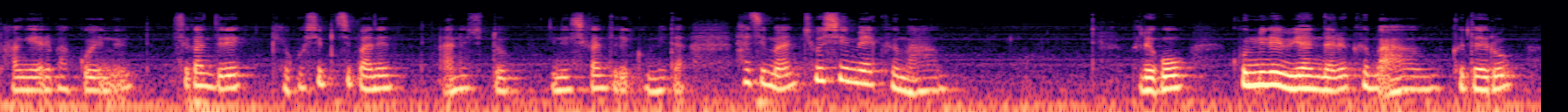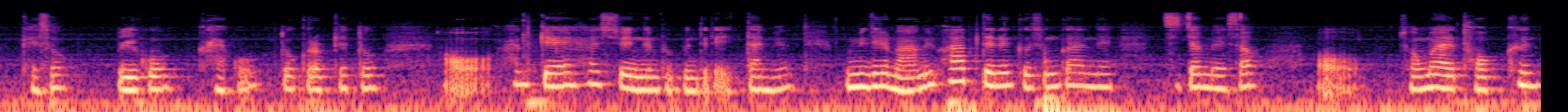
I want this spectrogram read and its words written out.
방해를 받고 있는 시간들이 결국 쉽지만은 않을 수도 있는 시간들일 겁니다. 하지만 초심의 그 마음 그리고 국민을 위한다는 그 마음 그대로 계속 밀고 가고 또 그렇게 또 어, 함께 할 수 있는 부분들이 있다면 국민들의 마음이 화합되는 그 순간의 지점에서 어, 정말 더 큰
